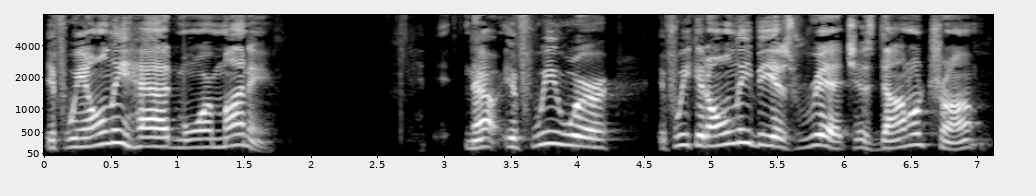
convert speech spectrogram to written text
if we only had more money. Now, if we were, if we could only be as rich as Donald Trump,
